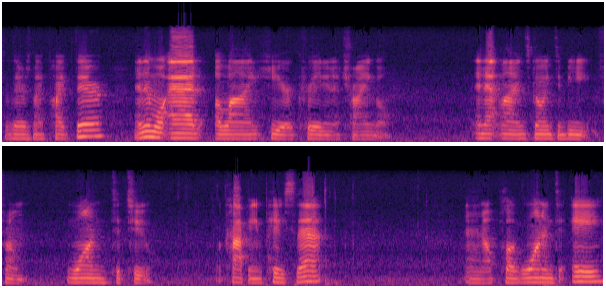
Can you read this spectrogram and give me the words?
So there's my pipe there. And then we'll add a line here creating a triangle. And that line is going to be from 1 to 2. we'll copy and paste that. And I'll plug 1 into A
